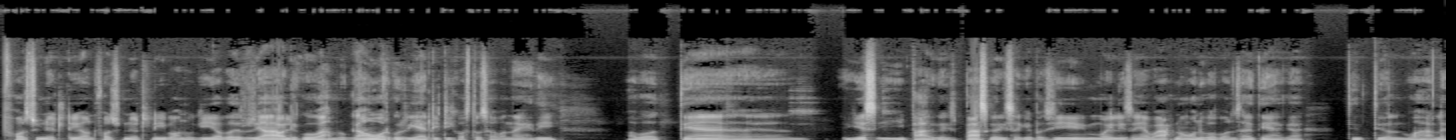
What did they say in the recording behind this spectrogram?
फर्चुनेटली अनफर्चुनेटली भनौँ कि अब अहिलेको हाम्रो गाउँहरूको रियालिटी कस्तो छ भन्दाखेरि अब त्यहाँ यस पार पास गरिसकेपछि मैले चाहिँ अब आफ्नो अनुभव अनुसार त्यहाँका त्यो उहाँहरूलाई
